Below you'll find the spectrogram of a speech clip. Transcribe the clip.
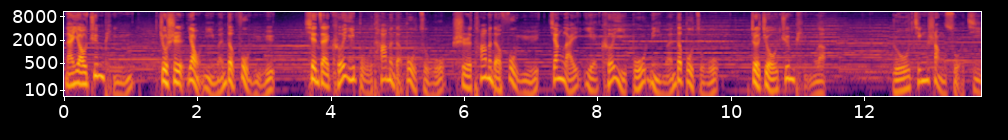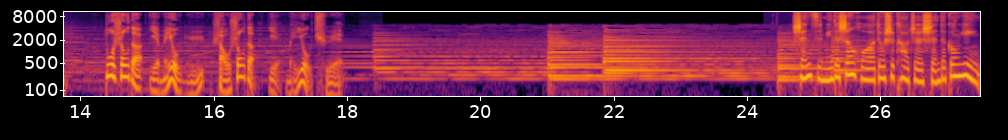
乃要均平，就是要你们的富余，现在可以补他们的不足，使他们的富余将来也可以补你们的不足，这就均平了。如经上所记。多收的也没有余，少收的也没有缺。神子民的生活都是靠着神的供应，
